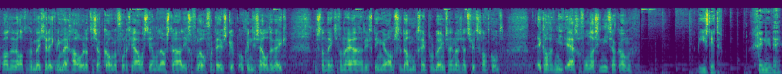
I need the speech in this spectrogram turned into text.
We hadden er altijd een beetje rekening mee gehouden dat hij zou komen. Vorig jaar was hij helemaal naar Australië gevlogen voor Davis Cup, ook in diezelfde week. Dus dan denk je van, nou ja, richting Amsterdam moet geen probleem zijn als je uit Zwitserland komt. Ik had het niet erg gevonden als hij niet zou komen. Wie is dit? Geen idee.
